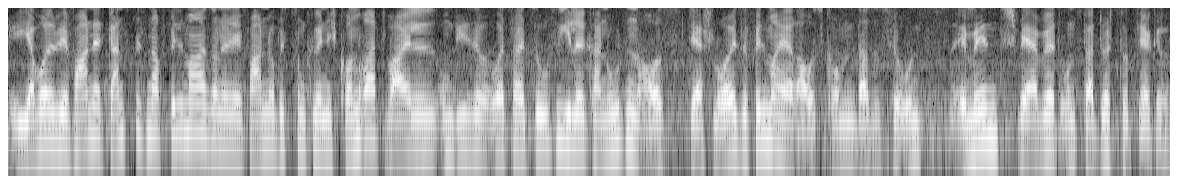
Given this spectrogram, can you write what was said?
Jawohl, wir fahren nicht ganz bis nach Filma, sondern wir fahren nur bis zum König Konrad, weil um diese Uhrzeit so viele Kanuten aus der Schleuse Filma herauskommen, dass es für uns immens schwer wird, uns da durchzuzirkeln.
